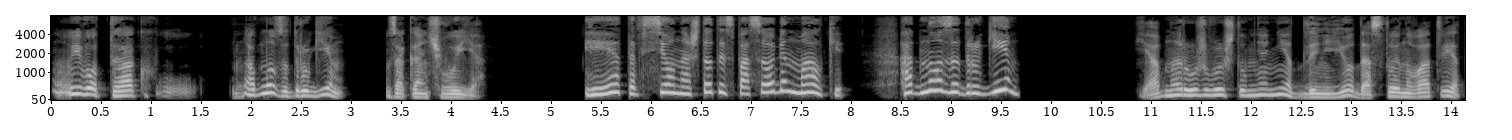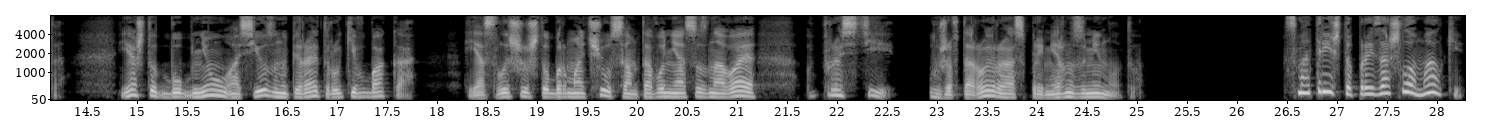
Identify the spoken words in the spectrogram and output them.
Ну и вот так, одно за другим, заканчиваю я. «И это все, на что ты способен, Малки? Одно за другим?» Я обнаруживаю, что у меня нет для нее достойного ответа. Я что-то бубню, а Сьюзан упирает руки в бока. Я слышу, что бормочу, сам того не осознавая «Прости», уже второй раз примерно за минуту. Смотри, что произошло, Малки.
